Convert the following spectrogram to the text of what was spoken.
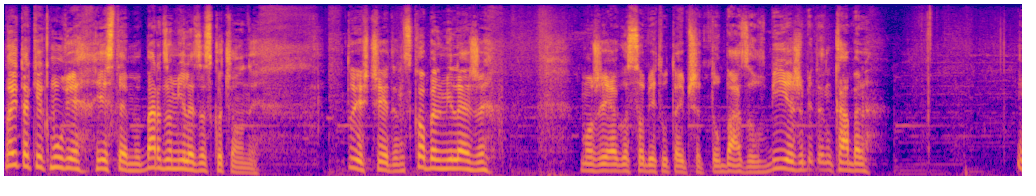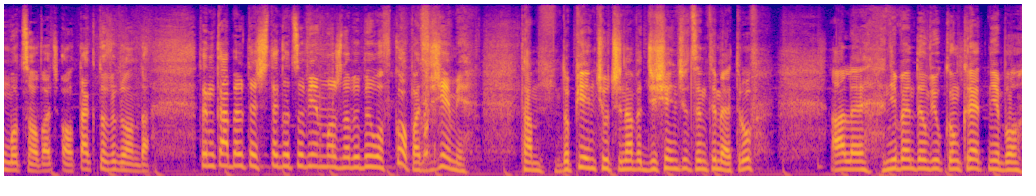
No i tak jak mówię, jestem bardzo mile zaskoczony. Tu jeszcze jeden skobel mi leży. Może ja go sobie tutaj przed tą bazą wbiję, żeby ten kabel umocować. O, tak to wygląda. Ten kabel też z tego co wiem można by było wkopać w ziemię. Tam do 5 czy nawet 10 cm. Ale nie będę mówił konkretnie, bo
